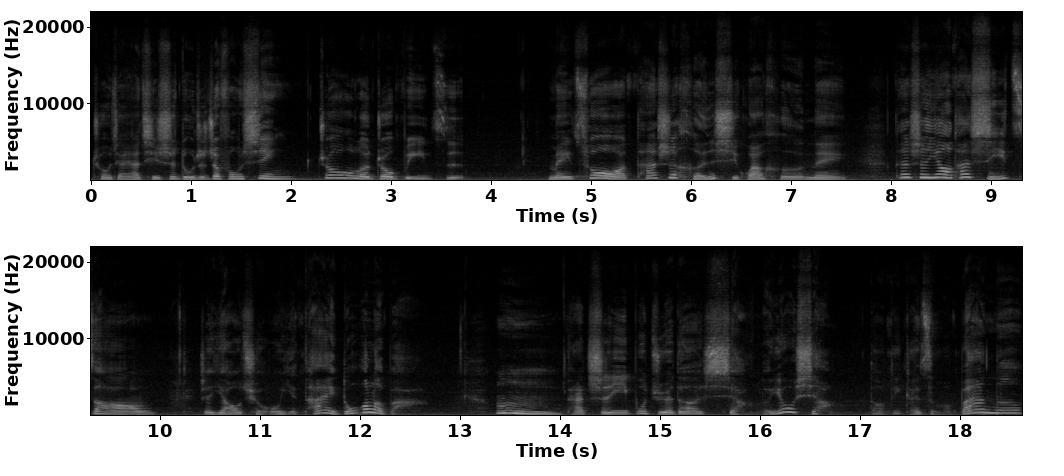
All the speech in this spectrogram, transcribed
臭脚丫骑士读着这封信，皱了皱鼻子。没错，他是很喜欢河内，但是要他洗澡，这要求也太多了吧？嗯，他迟疑不决的想了又想，到底该怎么办呢？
